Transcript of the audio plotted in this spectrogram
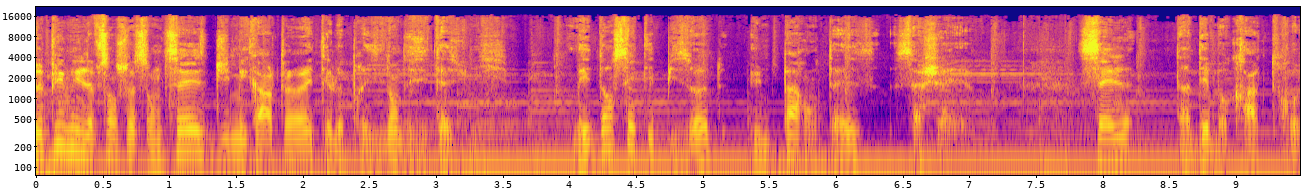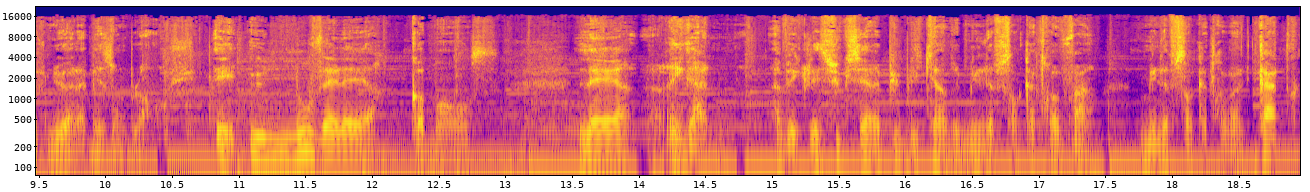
Depuis 1976, Jimmy Carter était le président des États-Unis. Mais dans cet épisode, une parenthèse s'achève. Celle d'un démocrate revenu à la Maison Blanche. Et une nouvelle ère commence, l'ère Reagan, avec les succès républicains de 1980, 1984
